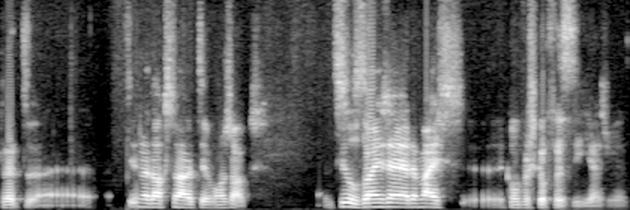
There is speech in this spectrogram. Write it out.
Portanto, uh, o Natal costumava ter bons jogos. Desilusões já era mais uh, compras que eu fazia, às vezes,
